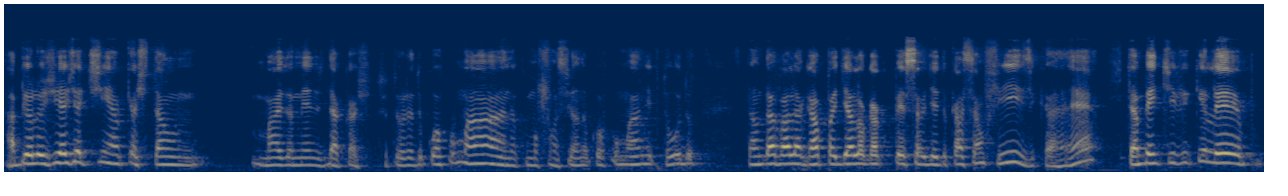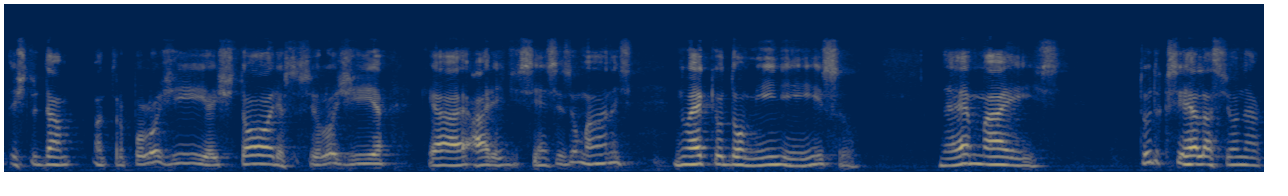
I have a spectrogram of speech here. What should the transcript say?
A biologia já tinha a questão mais ou menos da estrutura do corpo humano, como funciona o corpo humano e tudo. Então dava legal para dialogar com o pessoal de educação física, né? Também tive que ler, estudar antropologia, história, sociologia, que é a área de ciências humanas. Não é que eu domine isso, né? Mas tudo que se relaciona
